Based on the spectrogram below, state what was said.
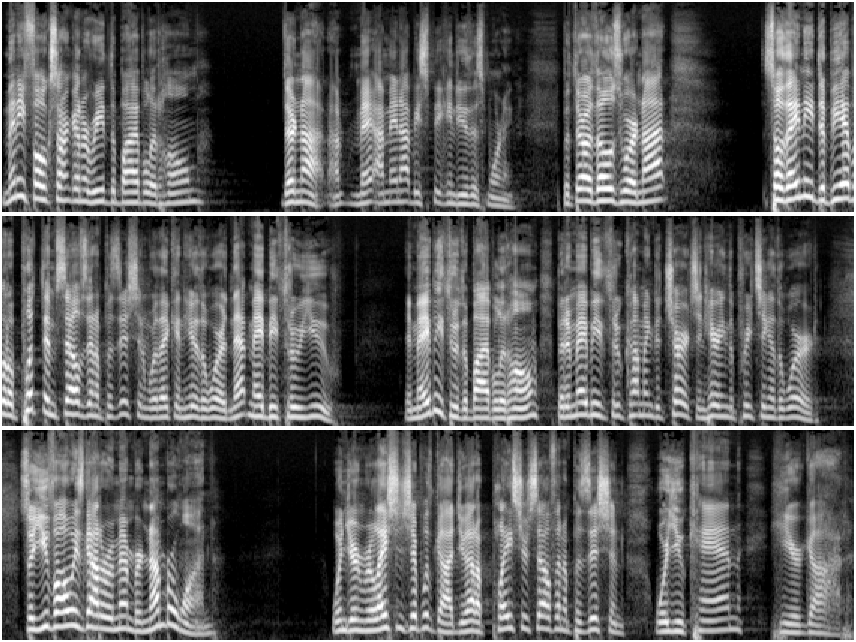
Many folks aren't going to read the Bible at home. They're not. I may, I may not be speaking to you this morning, but there are those who are not. So they need to be able to put themselves in a position where they can hear the word, and that may be through you. It may be through the Bible at home, but it may be through coming to church and hearing the preaching of the word. So you've always got to remember number one, when you're in relationship with God, you got to place yourself in a position where you can hear God.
